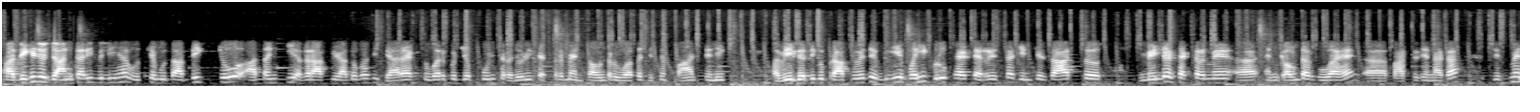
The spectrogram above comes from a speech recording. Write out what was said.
देखिए, जो जानकारी मिली है उसके मुताबिक जो आतंकी, अगर आपको याद होगा कि 11 अक्टूबर को जो पुंछ रजौरी सेक्टर में एनकाउंटर हुआ था, जिसमें पाँच सैनिक वीर गति को प्राप्त हुए थे, ये वही ग्रुप है टेररिस्ट का, जिनके साथ मेंढर सेक्टर में एनकाउंटर हुआ है भारतीय सेना का, जिसमें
